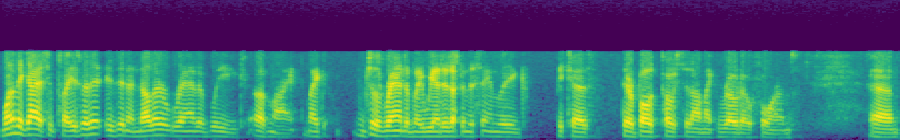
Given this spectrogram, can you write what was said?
One of the guys who plays with it is in another random league of mine. Like just randomly, we ended up in the same league because they're both posted on like Roto forums. Um,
